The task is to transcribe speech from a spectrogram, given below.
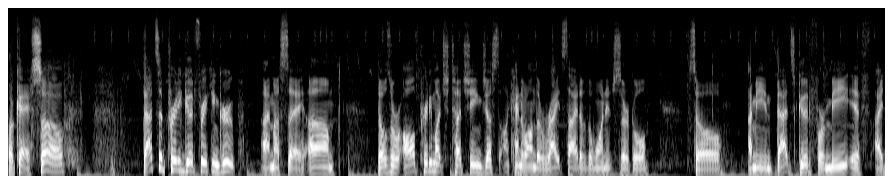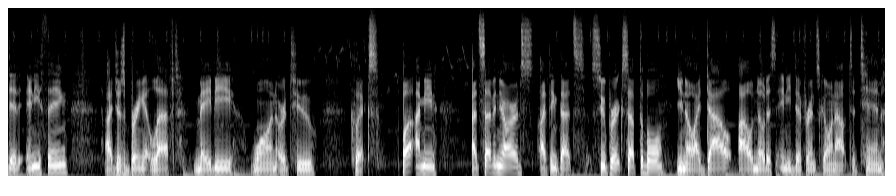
Okay, so that's a pretty good freaking group, I must say. Um, those were all pretty much touching just kind of on the right side of the one inch circle. So, I mean, that's good for me if I did anything. I just bring it left, maybe one or two clicks. But I mean, at seven yards, I think that's super acceptable. You know, I doubt I'll notice any difference going out to 10.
